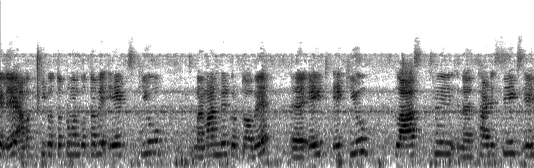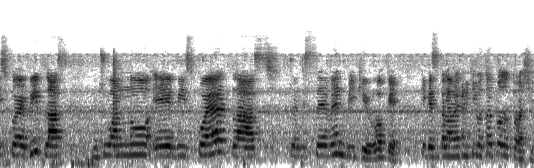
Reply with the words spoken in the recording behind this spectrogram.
গেলে আমাকে কি করতে প্রমাণ করতে হবে কিউব মানে মান বের করতে হবে eight A cube plus three thirty six A square B plus চুয়ান্ন A B square plus twenty seven B cube okay ঠিক আছে, তাহলে আমরা এখানে কি করতে হবে? প্রদত্ত রাশি।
